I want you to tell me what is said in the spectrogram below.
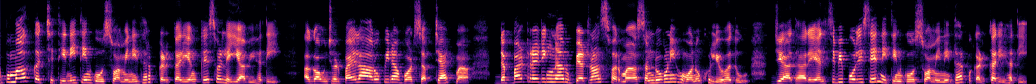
ઉપમા કચ્છથી નીતિન ગોસ્વામીની ધરપકડ કરી અંકલેશ્વર લઈ આવી હતી. અગાઉ ઝડપાયેલા આરોપીના વોટ્સએપ ચેટમાં ડબ્બા ટ્રેડિંગના રૂપિયા ટ્રાન્સફરમાં સંડોવણી હોવાનું ખુલ્યું હતું, જે આધારે એલસીબી પોલીસે નીતિન ગોસ્વામીની ધરપકડ કરી હતી.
